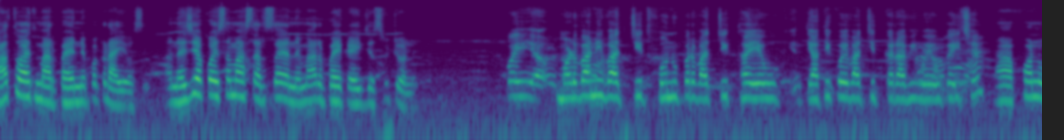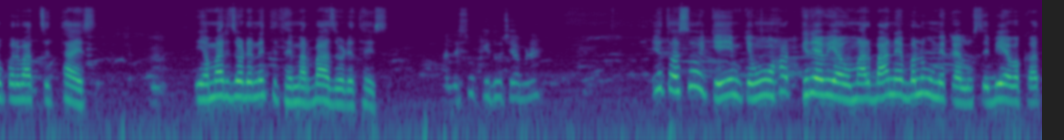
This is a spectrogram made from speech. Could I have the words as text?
હાથો હાથ મારા ભાઈને પકડાયો છે. અને હજી કોઈ સમાચાર છે ને મારા ભાઈ કઈ જે છૂટ્યો નહીં. કોઈ મળવાની વાતચીત ફોન ઉપર વાતચીત થાય એવું ત્યાંથી કોઈ વાતચીત કરાવી હોય એવું કઈ છે? હા ફોન ઉપર વાતચીત થાય છે. એ અમારી જોડે નથી થઈ મારા બા જોડે થઈ છે. એટલે શું કીધું છે એમણે? એ તો શું કે એમ કે હું હટ ઘરે આવી આવું. મારા બાને બલું મેકાયેલું છે બે વખત.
